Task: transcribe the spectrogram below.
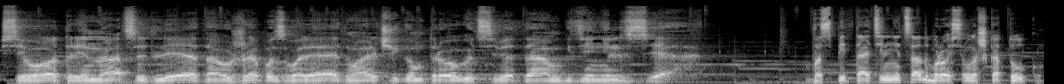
Всего 13 лет, а уже позволяет мальчикам трогать себя там, где нельзя». Воспитательница отбросила шкатулку.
